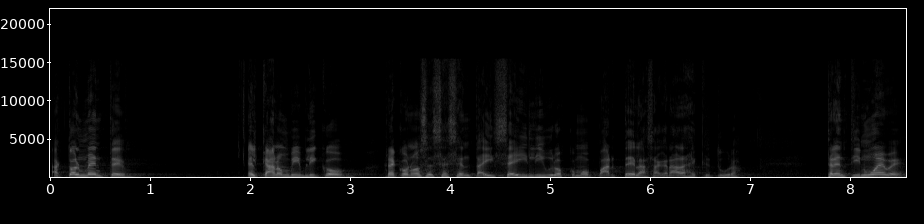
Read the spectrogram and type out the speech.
Actualmente, el canon bíblico reconoce 66 libros como parte de las Sagradas Escrituras, 39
